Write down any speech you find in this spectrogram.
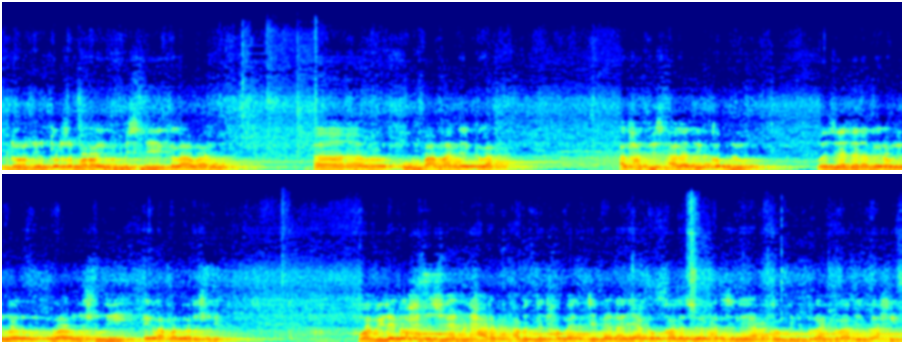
Terus nyutur separo ibu misli kelawan uh, umpamane kelah. Al hadis ala di qablu wa zada nabi rawi wa rusuli ing lafal wa rusuli bila kala hadis Zuhair bin Harb Abd bin Humaid jami'an an Yaqub qala Zuhair hadatsana Yaqub bin Ibrahim qala Abi Ibrahim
